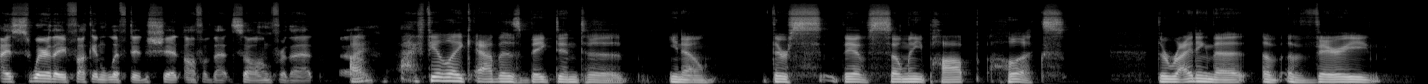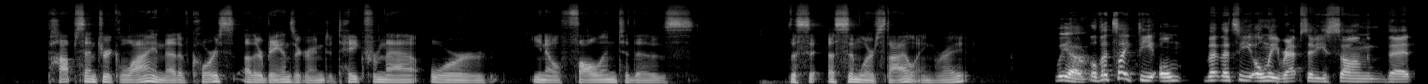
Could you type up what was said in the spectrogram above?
I swear they fucking lifted shit off of that song for that. I Um, I feel like ABBA's baked into, you know, there's they have so many pop hooks. They're writing that a, a very pop centric line that of course other bands are going to take from that or you know fall into those the a similar styling, right? we have Well, that's like the only that, that's the only Rhapsody song that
